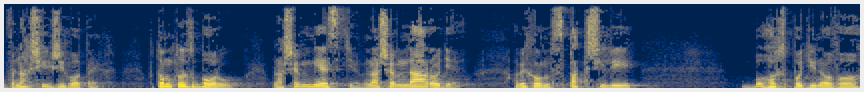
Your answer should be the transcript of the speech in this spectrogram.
v našich životech v tomto sboru, v našem městě, v našem národě, abychom spatřili hospodinovo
